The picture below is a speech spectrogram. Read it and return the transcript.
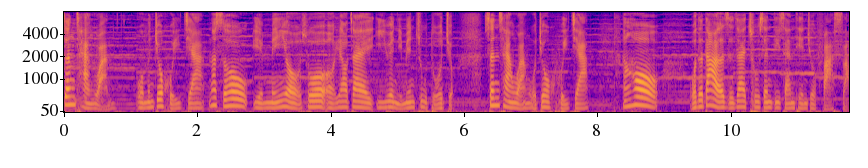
生产完我们就回家，那时候也没有说呃要在医院里面住多久。生产完我就回家，然后我的大儿子在出生第三天就发烧，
